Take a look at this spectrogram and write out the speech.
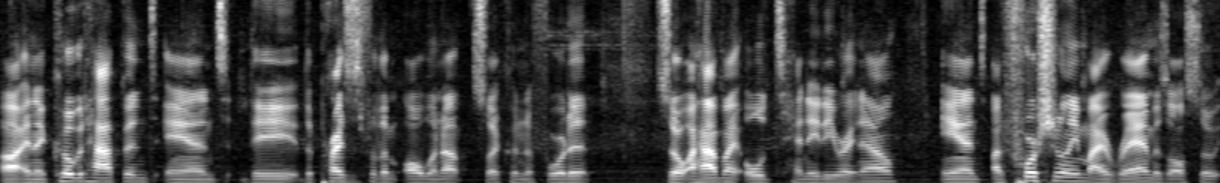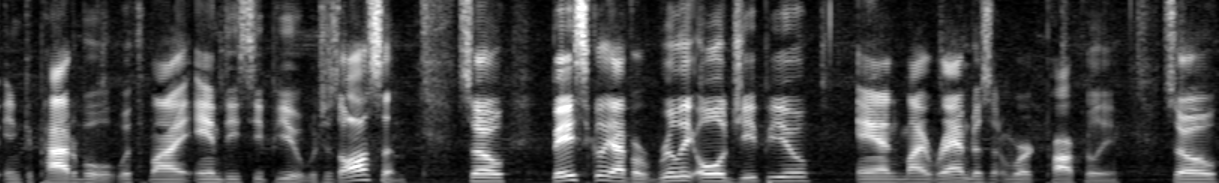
Uh, and then COVID happened, and they the prices for them all went up, so I couldn't afford it. So I have my old 1080 right now, and unfortunately my RAM is also incompatible with my AMD CPU, which is awesome. So basically I have a really old GPU and my RAM doesn't work properly. So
